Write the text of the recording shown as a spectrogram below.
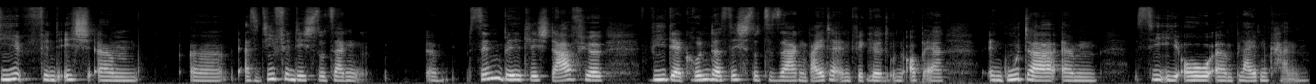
die finde ich, ähm, äh, also die finde ich sozusagen äh, sinnbildlich dafür, wie der Gründer sich sozusagen weiterentwickelt mhm. und ob er ein guter ähm, CEO äh, bleiben kann.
